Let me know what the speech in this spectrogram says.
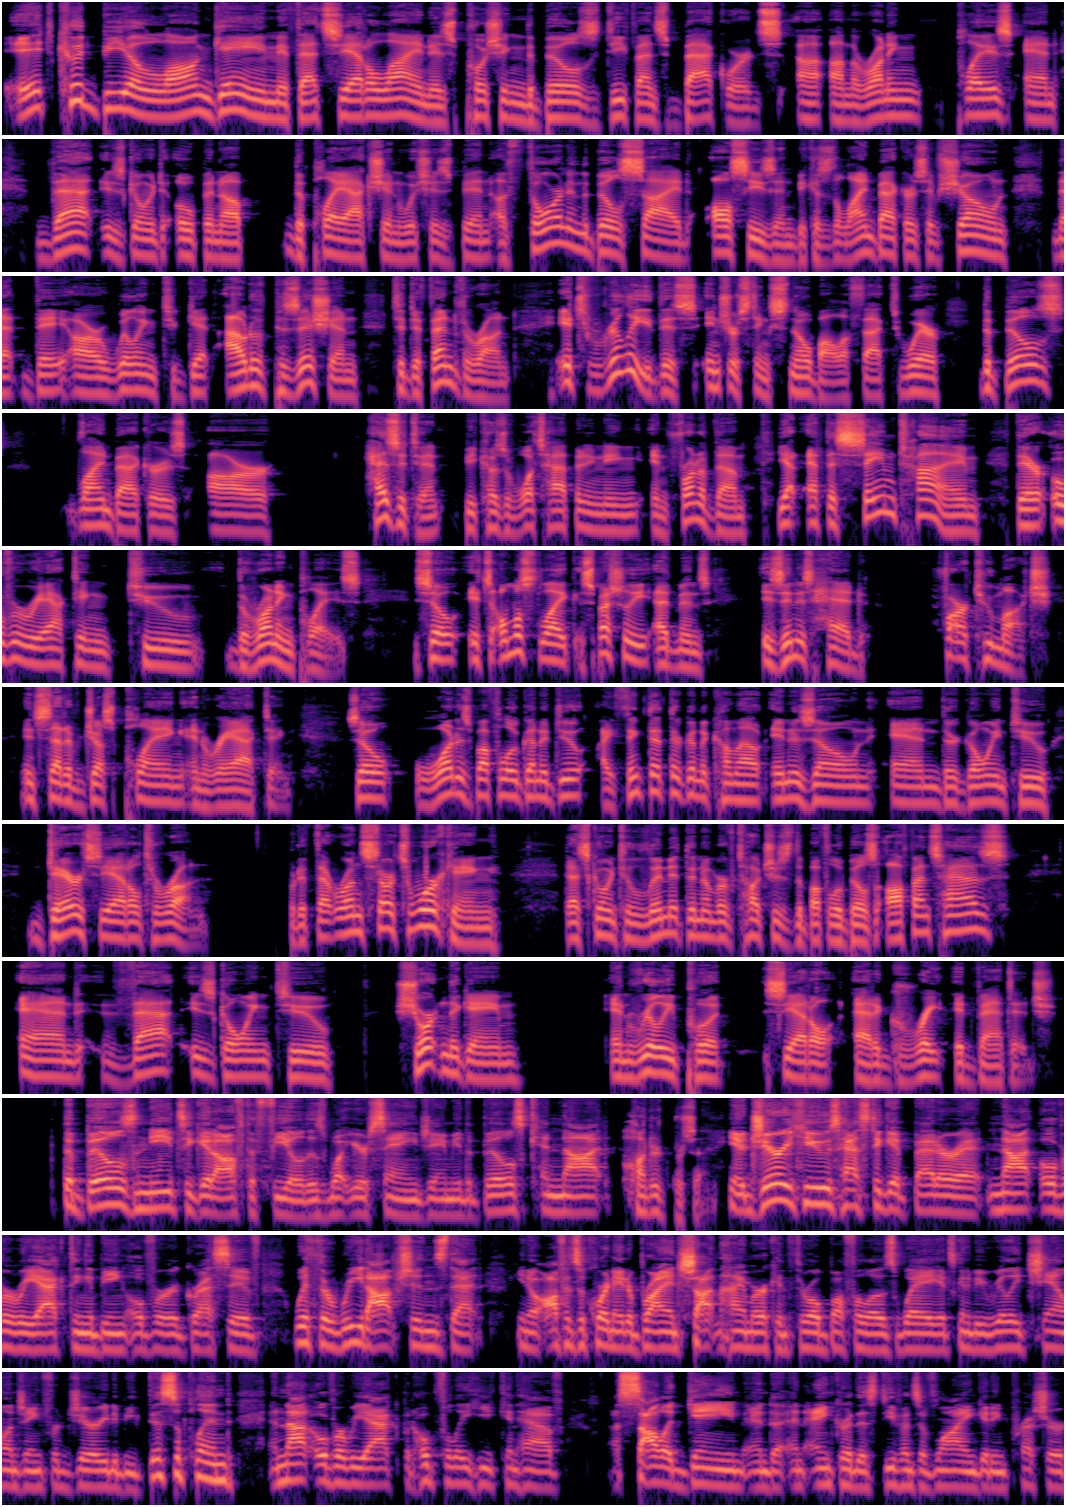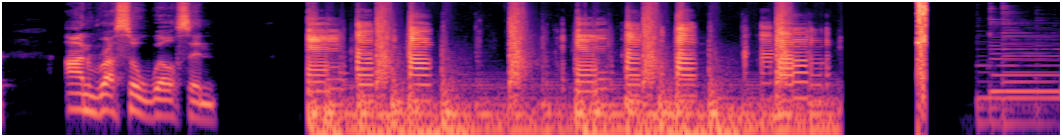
It could be a long game if that Seattle line is pushing the Bills' defense backwards uh, on the running plays, and that is going to open up the play action, which has been a thorn in the Bills' side all season because the linebackers have shown that they are willing to get out of position to defend the run. It's really this interesting snowball effect where the Bills' linebackers are hesitant because of what's happening in front of them, yet at the same time, they're overreacting to the running plays. So it's almost like, especially Edmunds, is in his head far too much instead of just playing and reacting. So, what is Buffalo going to do? I think that they're going to come out in a zone and they're going to dare Seattle to run. But if that run starts working, that's going to limit the number of touches the Buffalo Bills offense has. And that is going to shorten the game and really put Seattle at a great advantage the Bills need to get off the field, is what you're saying, Jamie. The Bills cannot. 100%. You know, Jerry Hughes has to get better at not overreacting and being over aggressive with the read options that, you know, offensive coordinator Brian Schottenheimer can throw Buffalo's way. It's going to be really challenging for Jerry to be disciplined and not overreact, but hopefully he can have a solid game and, uh, and anchor this defensive line getting pressure on Russell Wilson.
